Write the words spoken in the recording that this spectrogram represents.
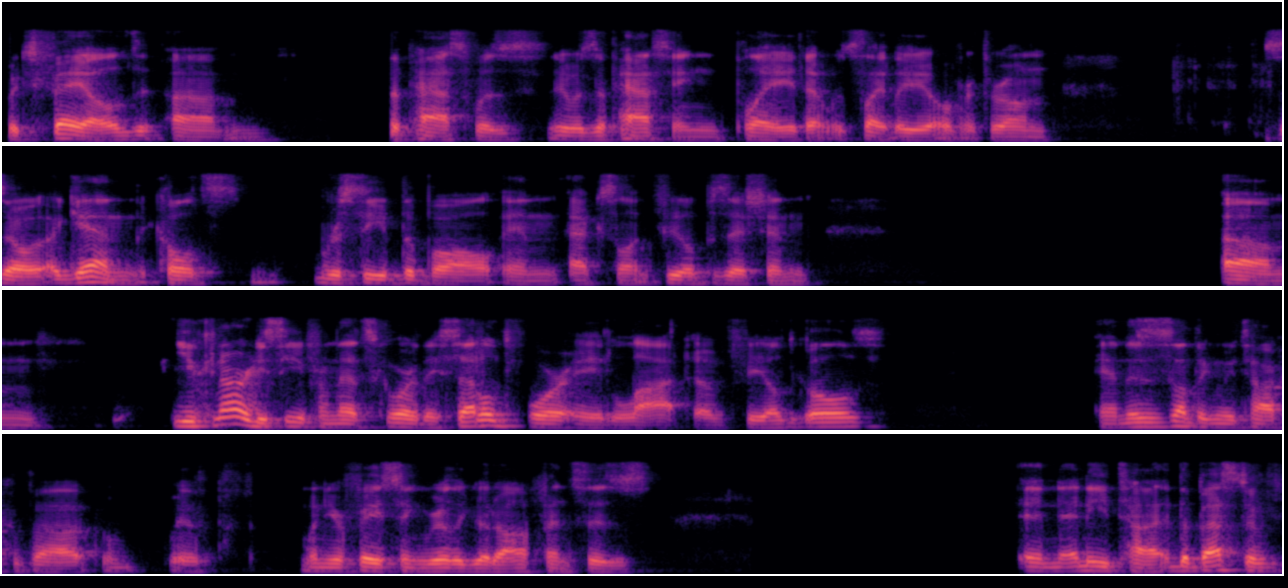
which failed. Um, the pass was it was a passing play that was slightly overthrown. So again, the Colts received the ball in excellent field position. Um, you can already see from that score they settled for a lot of field goals, and this is something we talk about with when you're facing really good offenses in any time, the best of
